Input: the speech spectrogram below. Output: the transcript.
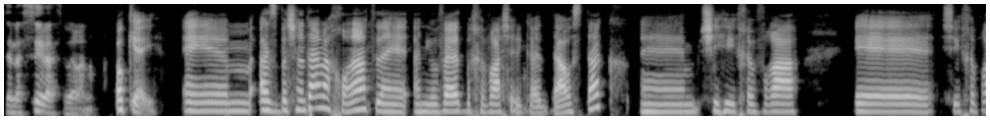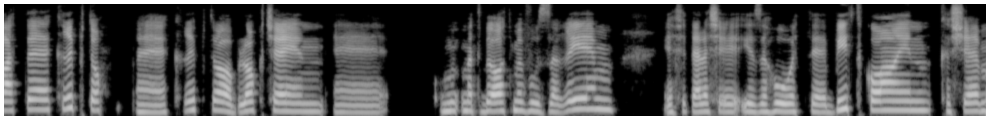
תנסי להסביר לנו. אוקיי, okay. אמ, אז בשנתיים האחרונות אה, אני עובדת בחברה שנקראת DAOstack, אמ, שהיא חברה, אה, שהיא חברת אה, קריפטו, קריפטו, בלוקצ'יין, מטבעות מבוזרים, יש את אלה שיזהו את ביטקוין כשם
